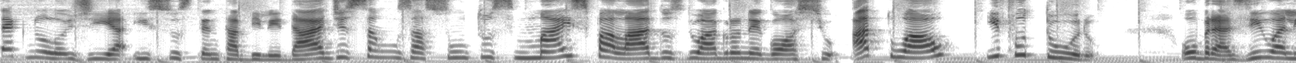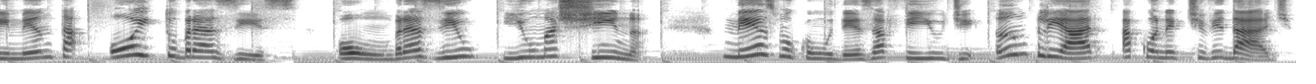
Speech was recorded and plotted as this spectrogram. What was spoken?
Tecnologia e sustentabilidade são os assuntos mais falados do agronegócio atual e futuro. O Brasil alimenta oito Brasis, ou um Brasil e uma China, mesmo com o desafio de ampliar a conectividade.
